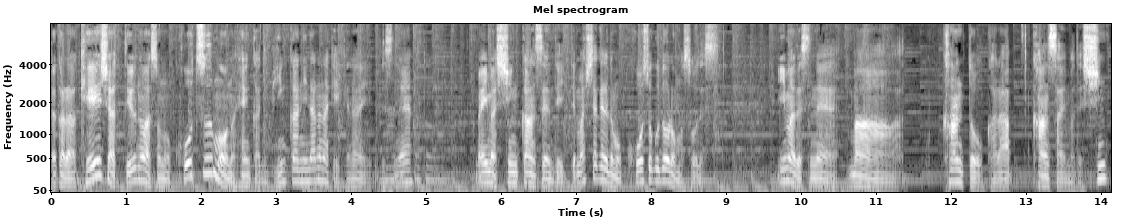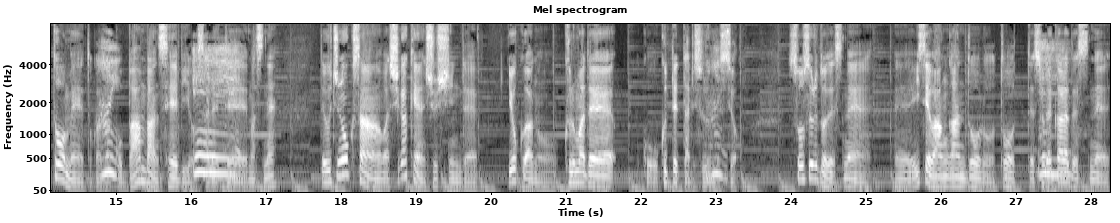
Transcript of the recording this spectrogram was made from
だから経営者っていうのはその交通網の変化に敏感にならなきゃいけないんですね。まあ、今新幹線で言ってましたけれども高速道路もそうです。今ですねまあ関東から関西まで新東名とかがこう、はい。バンバン整備をされてますね、でうちの奥さんは滋賀県出身でよくあの車でこう送ってったりするんですよ、そうするとですね、えー伊勢湾岸道路を通ってそれからですね、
